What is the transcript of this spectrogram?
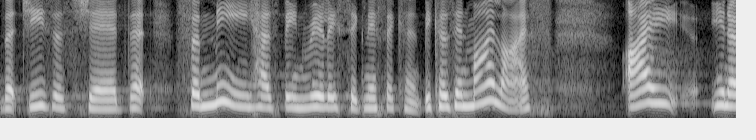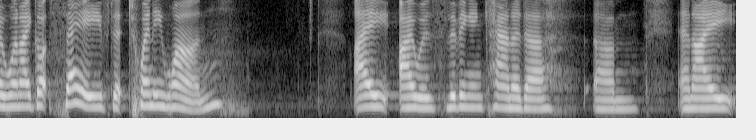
that Jesus shared that for me has been really significant because in my life, I, you know, when I got saved at 21, I, I was living in Canada um, and I,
